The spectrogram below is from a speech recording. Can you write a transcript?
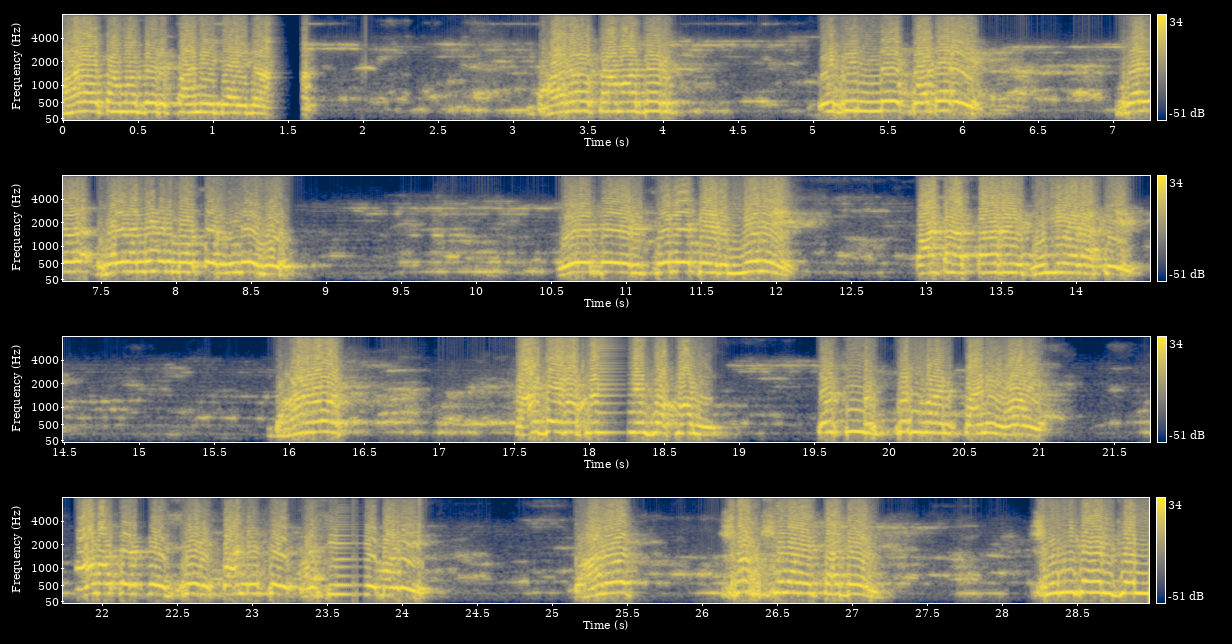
ভারত আমাদের পানি দেয় না। ভারত আমাদের বিভিন্ন বর্ডারে ফেলানির মতো নিরহ। মেয়েদের, ছেলেদের মেরে কাটা তারে ঝুলিয়ে রাখে। ভারত তাদের ওখানে যখন প্রচুর পরিমাণ পানি হয়, আমাদেরকে সেই পানিতে ভাসিয়ে মারে। ভারত সবসময় তাদের সুবিধার জন্য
